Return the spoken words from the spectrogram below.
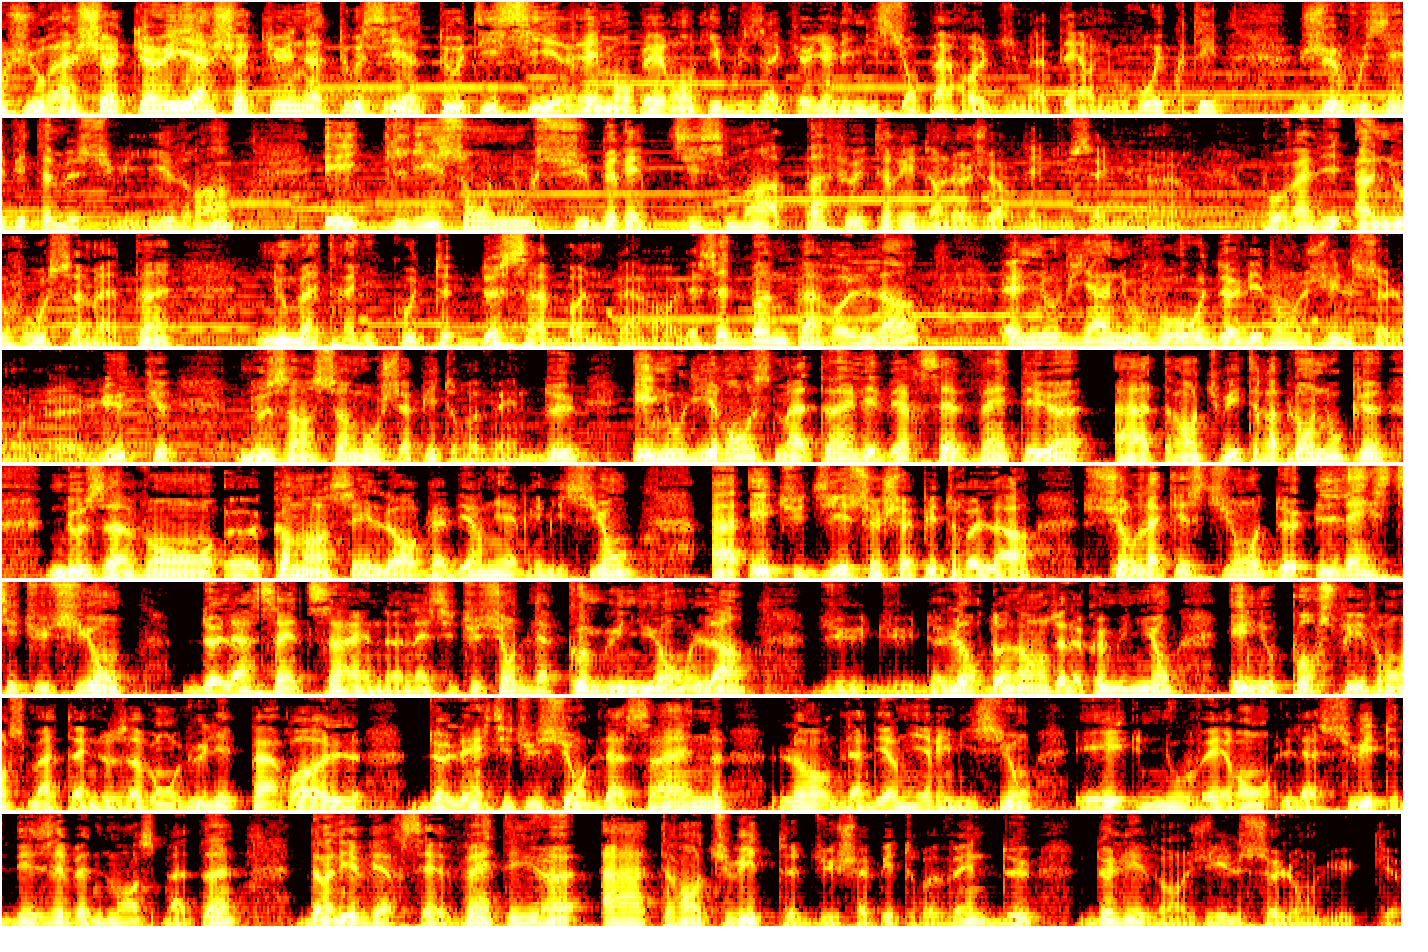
Bonjour à chacun et à chacune, à tous et à toutes. Ici Raymond Perron qui vous accueille à l'émission Parole du matin à nouveau. Écoutez, je vous invite à me suivre hein, et glissons-nous subrepticement à pas feutrer dans le jardin du Seigneur pour aller à nouveau ce matin nous mettre à l'écoute de sa bonne parole. Et cette bonne parole-là, elle nous vient à nouveau de l'Évangile selon Luc. Nous en sommes au chapitre 22 et nous lirons ce matin les versets 21 à 38. Rappelons-nous que nous avons euh, commencé lors de la dernière émission à étudier ce chapitre-là sur la question de l'institution de la Sainte Seine, l'institution de la communion, là, du, du, de l'ordonnance de la communion, et nous poursuivrons ce matin. Nous avons vu les paroles de l'institution de la Seine lors de la dernière émission et nous verrons la suite des événements ce matin dans les versets 21 à 38 du chapitre 22 de l'Évangile selon Luc.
